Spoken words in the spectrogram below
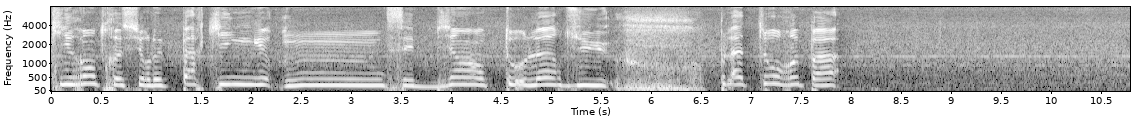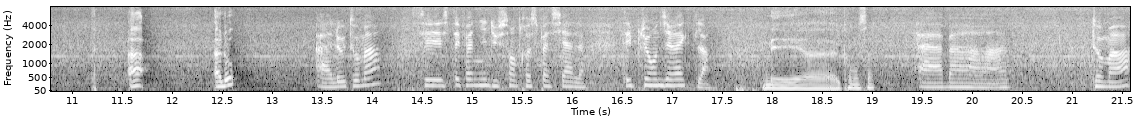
qui rentre sur le parking. Hmm, c'est bientôt l'heure du plateau repas. Ah, allô? Allô Thomas? C'est Stéphanie du centre spatial. T'es plus en direct là. Mais euh, comment ça? Ah ben. Thomas,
